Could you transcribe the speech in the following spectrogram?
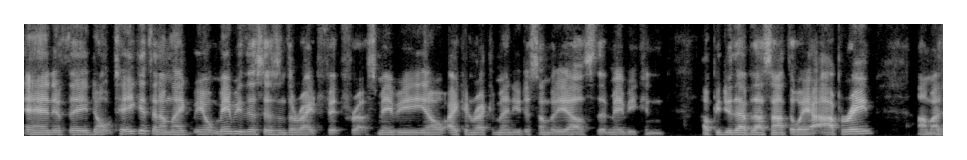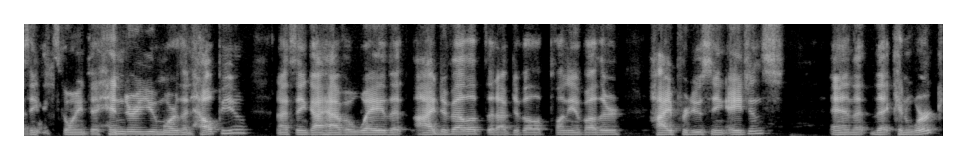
And if they don't take it, then I'm like, you know, maybe this isn't the right fit for us. Maybe, you know, I can recommend you to somebody else that maybe can help you do that, but that's not the way I operate. Um, I think it's going to hinder you more than help you. And I think I have a way that I developed that I've developed plenty of other high producing agents and that, that can work.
